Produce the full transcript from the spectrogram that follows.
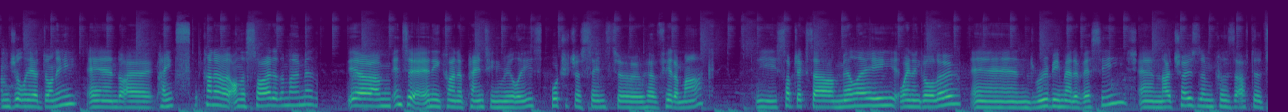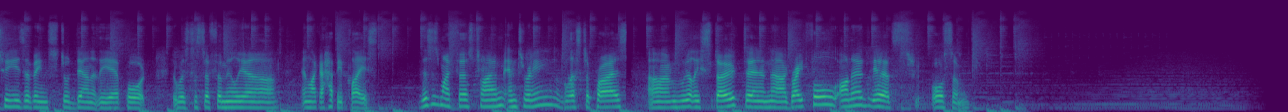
I'm Julia Donney and I paint kind of on the side at the moment. Yeah, I'm into any kind of painting really. Portraiture seems to have hit a mark. The subjects are Mele Wenangolo and Ruby Matavesi and I chose them because after two years of being stood down at the airport, it was just a familiar and like a happy place. This is my first time entering the Lester Prize. I'm really stoked and uh, grateful, honoured. Yeah, it's awesome.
